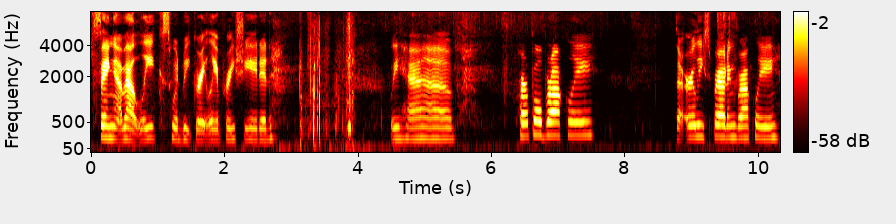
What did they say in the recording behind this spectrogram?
thing about leeks would be greatly appreciated. We have purple broccoli, the early sprouting broccoli,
